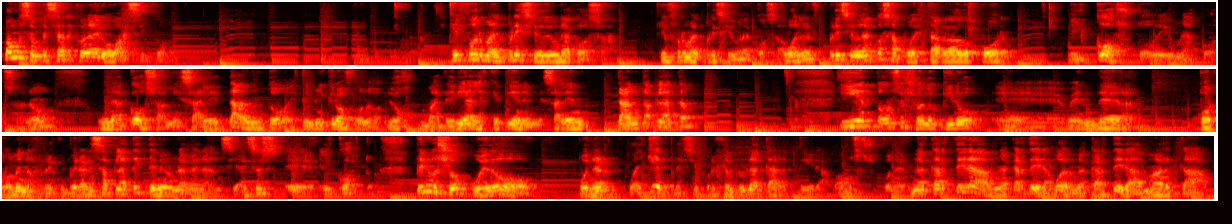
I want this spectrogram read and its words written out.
Vamos a empezar con algo básico. ¿Qué forma el precio de una cosa? ¿Qué forma el precio de una cosa? Bueno, el precio de una cosa puede estar dado por el costo de una cosa, ¿no? Una cosa me sale tanto, este micrófono, los materiales que tienen me salen tanta plata, y entonces yo lo quiero eh, vender, por lo menos recuperar esa plata y tener una ganancia. Eso es eh, el costo. Pero yo puedo poner cualquier precio, por ejemplo, una cartera, vamos a suponer, una cartera, una cartera, bueno, una cartera marca,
